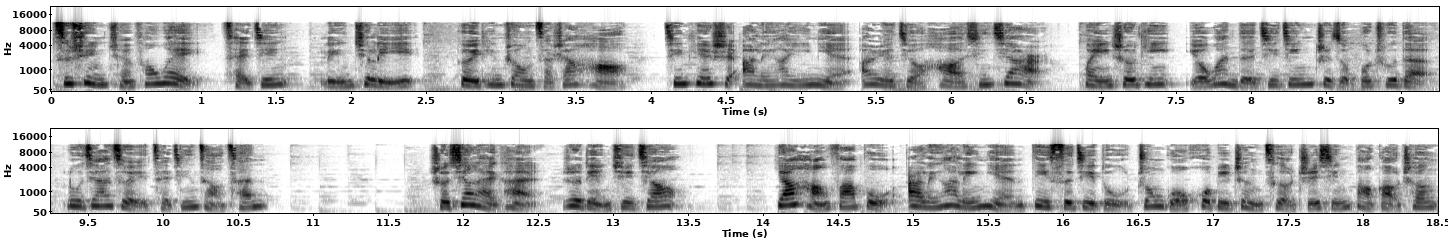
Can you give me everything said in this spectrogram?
资讯全方位，财经零距离。各位听众，早上好！今天是二零二一年二月九号，星期二。欢迎收听由万德基金制作播出的《陆家嘴财经早餐》。首先来看热点聚焦：央行发布二零二零年第四季度中国货币政策执行报告称，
